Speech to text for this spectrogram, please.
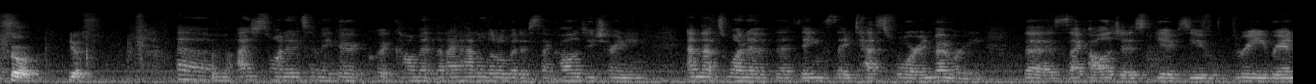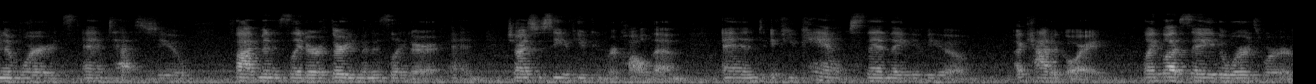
So, yes. Um, I just wanted to make a quick comment that I had a little bit of psychology training, and that's one of the things they test for in memory. The psychologist gives you three random words and tests you five minutes later or thirty minutes later and tries to see if you can recall them. And if you can't, then they give you a category. Like let's say the words were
